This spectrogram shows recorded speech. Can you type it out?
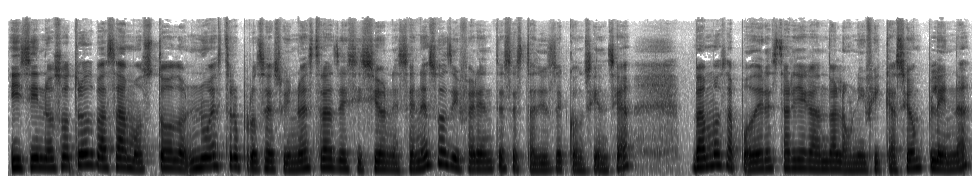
Y si nosotros basamos todo nuestro proceso y nuestras decisiones en esos diferentes estadios de conciencia, vamos a poder estar llegando a la unificación plena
